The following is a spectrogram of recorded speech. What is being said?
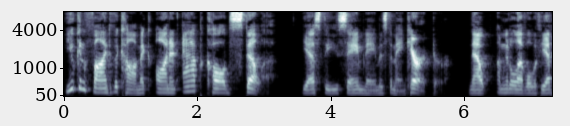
you can find the comic on an app called Stela. Yes, the same name as the main character. Now, I'm gonna level with you.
